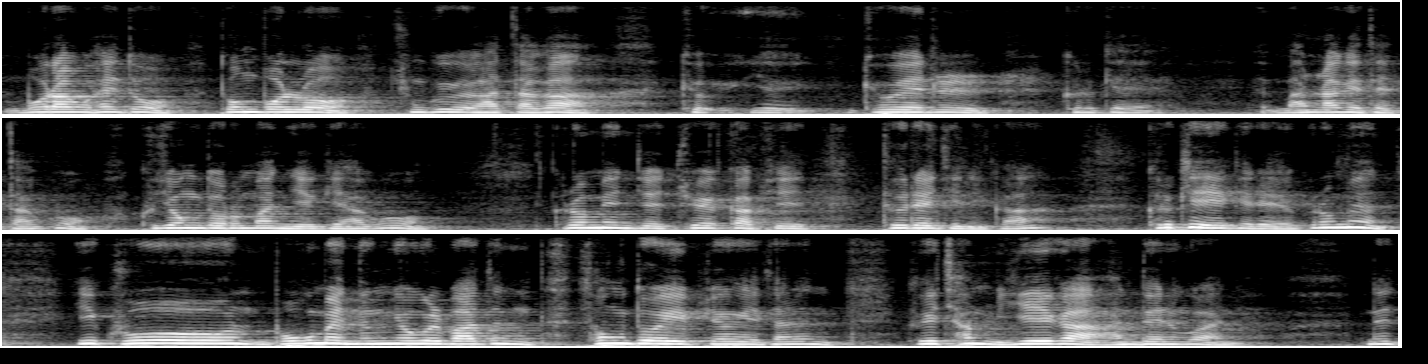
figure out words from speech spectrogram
뭐라고 해도 돈 벌러 중국에 갔다가 교, 교회를 그렇게 만나게 됐다고 그 정도로만 얘기하고 그러면 이제 주회값이 덜해지니까 그렇게 얘기를 해요. 그러면 이 구원 복음의 능력을 받은 성도의 입장에서는 그게 참 이해가 안 되는 거 아니에요. 근데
